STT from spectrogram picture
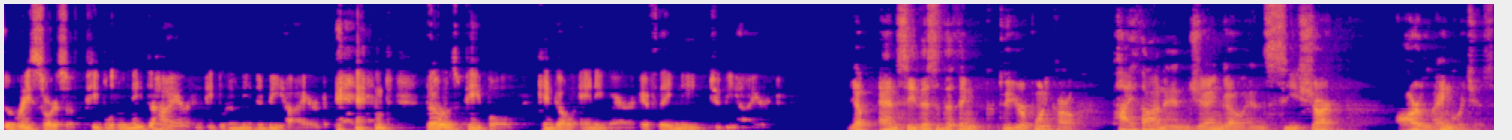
the resource of people who need to hire and people who need to be hired. And those people can go anywhere if they need to be hired. Yep. And see, this is the thing to your point, Carl. Python and Django and C sharp are languages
